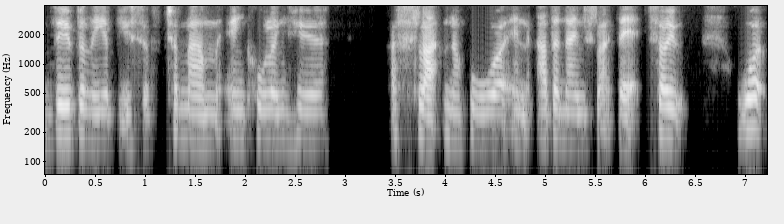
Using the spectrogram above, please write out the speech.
verbally abusive to mum and calling her a slut and a whore and other names like that. So what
